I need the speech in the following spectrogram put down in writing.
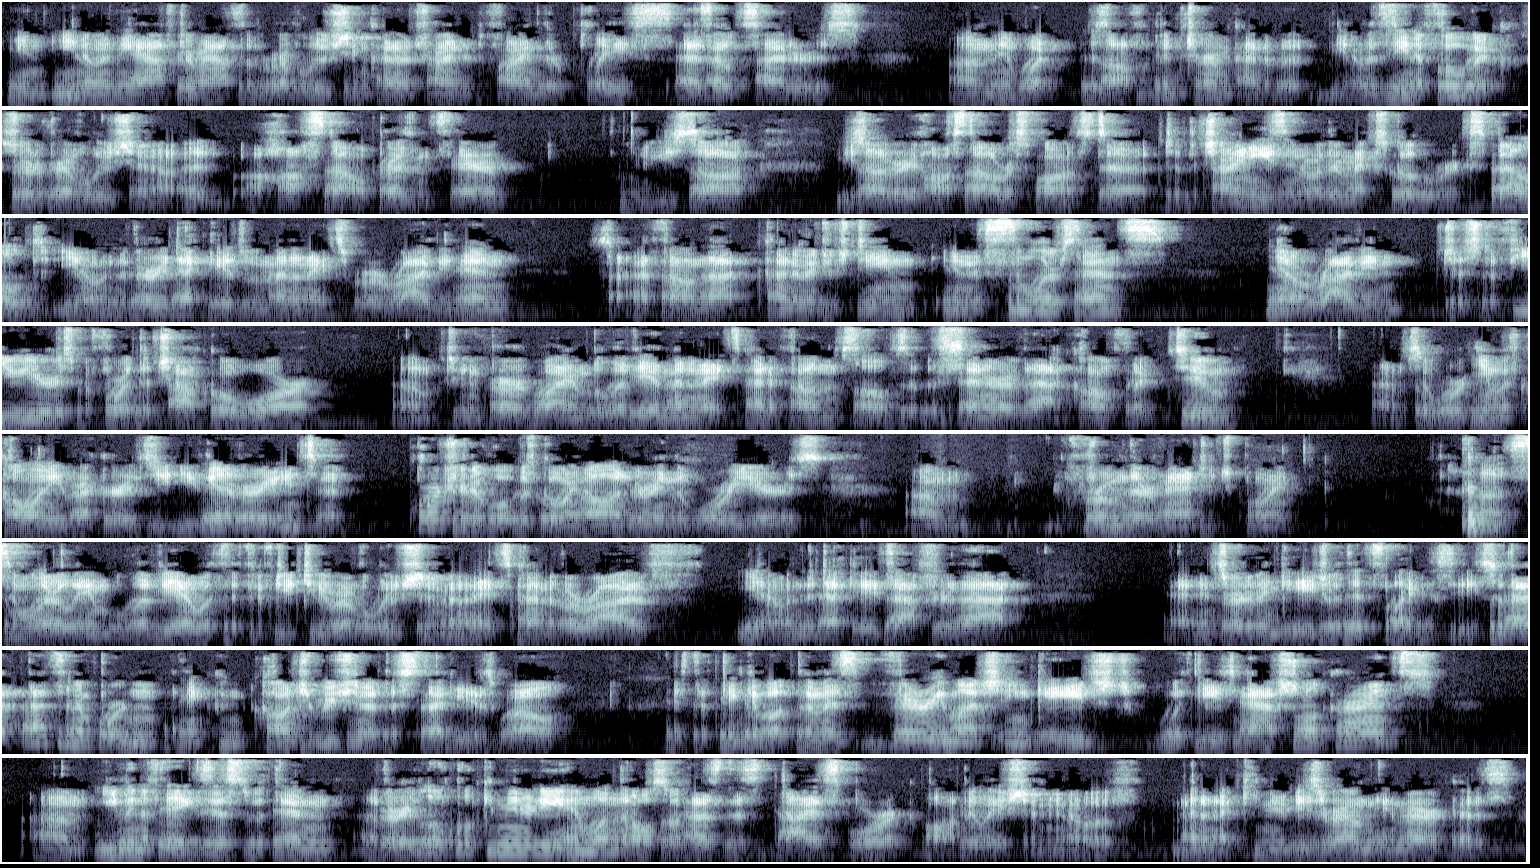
in you know in the aftermath of the revolution, kind of trying to find their place as outsiders um, in what has often been termed kind of a you know xenophobic sort of revolution, a, a hostile presence there. You, know, you saw you saw a very hostile response to, to the Chinese in northern Mexico who were expelled, you know, in the very decades when Mennonites were arriving in. So I found that kind of interesting in a similar sense, you know, arriving just a few years before the Chaco War um, between Paraguay and Bolivia, Mennonites kind of found themselves at the center of that conflict too. Um, so working with colony records, you, you, get a very intimate portrait of what was going on during the war years um, from their vantage point. Uh, similarly, in Bolivia with the 52 revolution, and it's kind of arrive, you know, in the decades after that and sort of engage with its legacy. So that, that's an important, think, contribution of the study as well, is to think about them as very much engaged with these national currents, um, even if they exist within a very local community and one that also has this diasporic population, you know, of Mennonite communities around the Americas.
